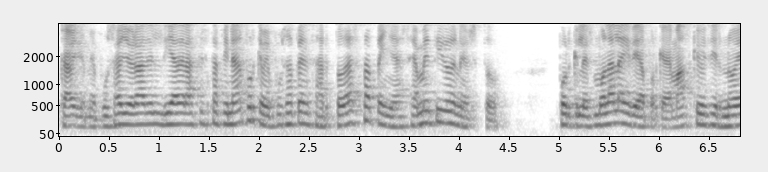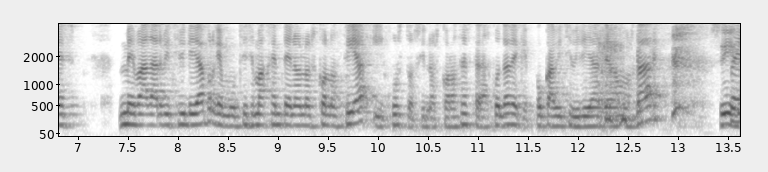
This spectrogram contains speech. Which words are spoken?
claro, yo me puse a llorar el día de la fiesta final porque me puse a pensar, toda esta peña se ha metido en esto porque les mola la idea, porque además, quiero decir, no es me va a dar visibilidad porque muchísima gente no nos conocía y justo si nos conoces te das cuenta de que poca visibilidad te vamos a dar. Sí, no, y,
